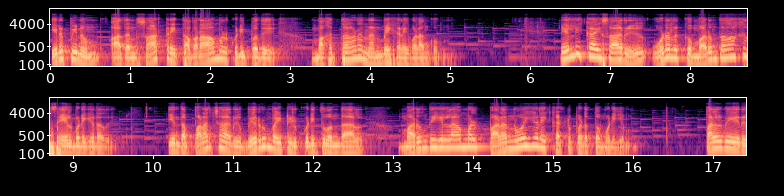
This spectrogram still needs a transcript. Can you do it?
இருப்பினும் அதன் சாற்றை தவறாமல் குடிப்பது மகத்தான நன்மைகளை வழங்கும். நெல்லிக்காய் சாறு உடலுக்கு மருந்தாக செயல்படுகிறது. இந்த பழச்சாறு வெறும் வயிற்றில் குடித்து வந்தால் மருந்து இல்லாமல் பல நோய்களை கட்டுப்படுத்த முடியும். பல்வேறு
